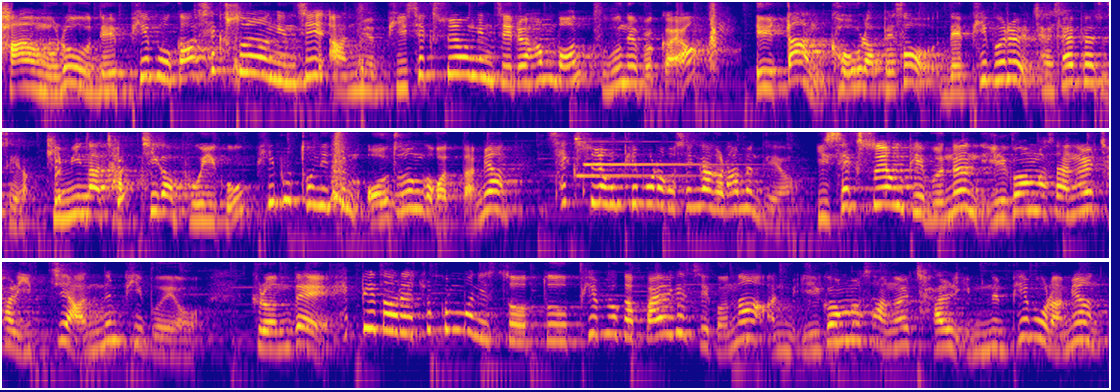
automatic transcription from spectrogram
다음으로 내 피부가 색소형인지 아니면 비색소형인지를 한번 구분해 볼까요? 일단 거울 앞에서 내 피부를 잘 살펴주세요. 기미나 잡티가 보이고 피부톤이 좀 어두운 것 같다면 색소형 피부라고 생각을 하면 돼요. 이 색소형 피부는 일광화상을 잘 입지 않는 피부예요. 그런데 햇빛 아래 조금만 있어도 피부가 빨개지거나 아니면 일광화상을 잘 입는 피부라면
